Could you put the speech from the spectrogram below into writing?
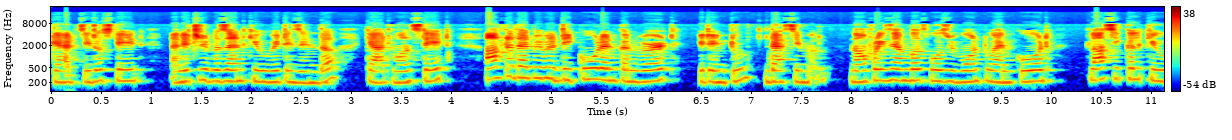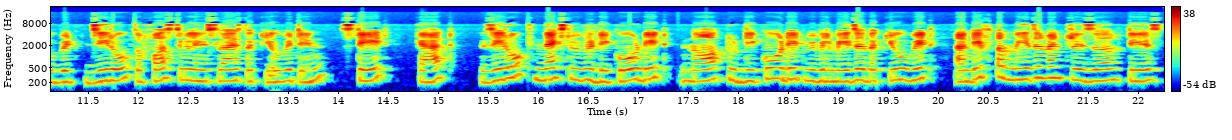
ket 0 state and it represent qubit is in the ket 1 state. After that we will decode and convert it into decimal. Now for example suppose we want to encode classical qubit 0. So first we will initialize the qubit in state ket 0. Next we will decode it. Now to decode it we will measure the qubit and if the measurement result is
